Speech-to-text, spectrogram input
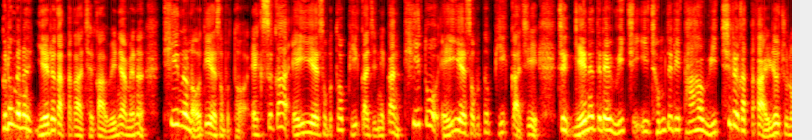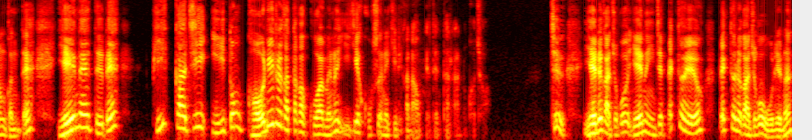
그러면은 얘를 갖다가 제가 왜냐면은 t는 어디에서부터 x가 a에서부터 b까지니까 t도 a에서부터 b까지 즉 얘네들의 위치 이 점들이 다 위치를 갖다가 알려주는 건데 얘네들의 b까지 이동 거리를 갖다가 구하면은 이게 곡선의 길이가 나오게 된다라는 거죠. 즉 얘를 가지고 얘는 이제 벡터예요. 벡터를 가지고 우리는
